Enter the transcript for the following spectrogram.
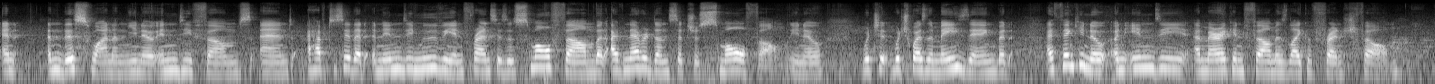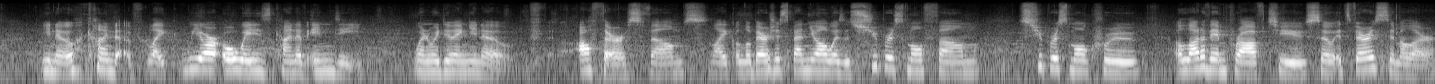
and and this one and you know indie films and i have to say that an indie movie in france is a small film but i've never done such a small film you know which which was amazing but i think you know an indie american film is like a french film you know kind of like we are always kind of indie when we're doing you know authors films like l'auberge espagnole was a super small film super small crew a lot of improv too so it's very similar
